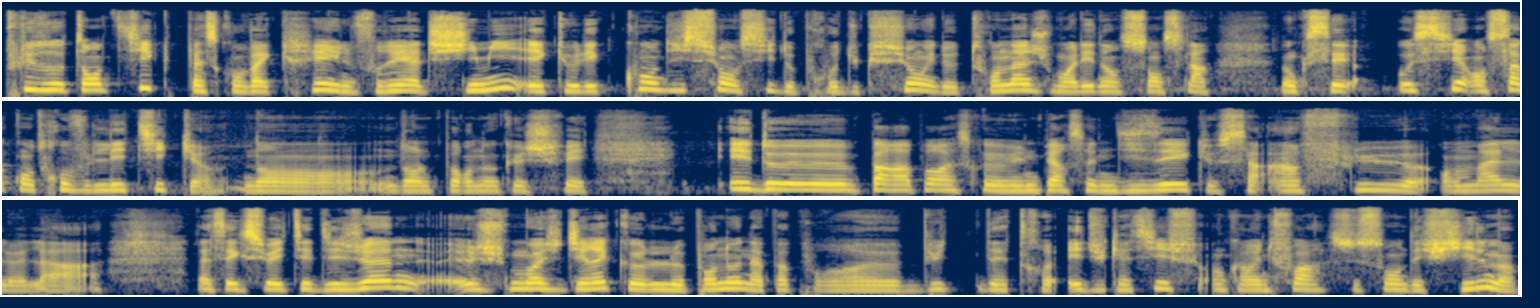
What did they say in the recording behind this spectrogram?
plus authentique parce qu'on va créer une vraie alchimie et que les conditions aussi de production et de tournage vont aller dans ce sens-là. Donc c'est aussi en ça qu'on trouve l'éthique dans le porno que je fais et de par rapport à ce qu'une personne disait que ça influe en mal la, la sexualité des jeunes, moi je dirais que le porno n'a pas pour euh, but d'être éducatif. Encore une fois, ce sont des films.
